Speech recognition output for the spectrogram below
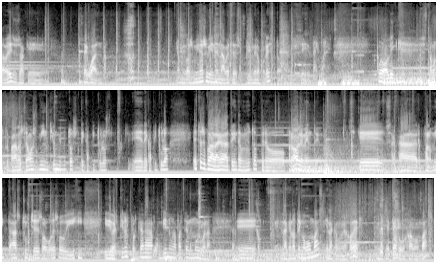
¿Sabéis? O sea que da igual. Y amigos míos se vienen a veces primero por esto. Sí, da igual. Bueno, Link, estamos preparados. Llevamos 21 minutos de capítulos. Eh, de capítulo. Esto se puede alargar a 30 minutos, pero probablemente. Así que sacar palomitas, chuches o algo de eso y, divertiros porque ahora viene una parte muy buena. Eh, en la que no tengo bombas y en la que me voy a joder. En la que tengo que buscar bombas.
